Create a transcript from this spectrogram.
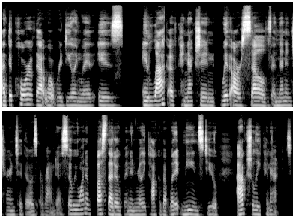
at the core of that what we're dealing with is a lack of connection with ourselves and then in turn to those around us. So we want to bust that open and really talk about what it means to actually connect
